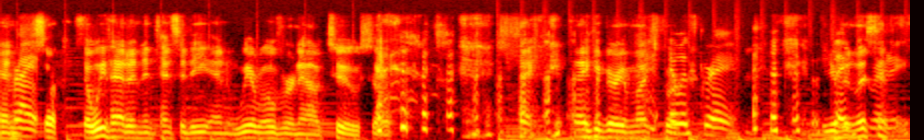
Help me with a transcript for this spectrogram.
And right. so, so we've had an intensity, and we're over now too. So, thank, thank, you very much for. It was great. you've been listening.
